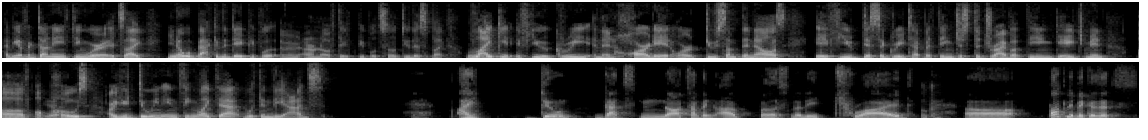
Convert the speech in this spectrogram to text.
Have you ever done anything where it's like, you know, back in the day, people, I, mean, I don't know if they, people still do this, but like it if you agree and then heart it or do something else if you disagree type of thing just to drive up the engagement of a yeah. post. Are you doing anything like that within the ads? I don't. That's not something I've personally tried. Okay. Uh, partly because it's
